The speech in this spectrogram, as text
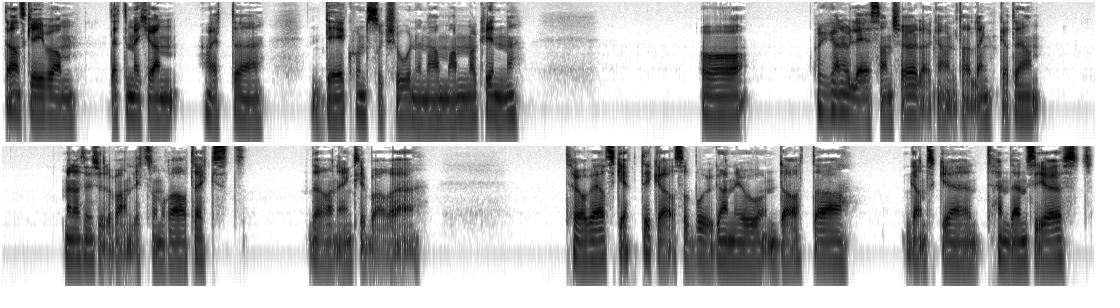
der han skriver om dette med kjønn, og heter Dekonstruksjonen av mann og kvinne. Og dere kan jo lese han sjøl, jeg kan vel ta lenker til han. Men jeg syns jo det var en litt sånn rar tekst, der han egentlig bare Til å være skeptiker, så bruker han jo data ganske tendensiøst.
